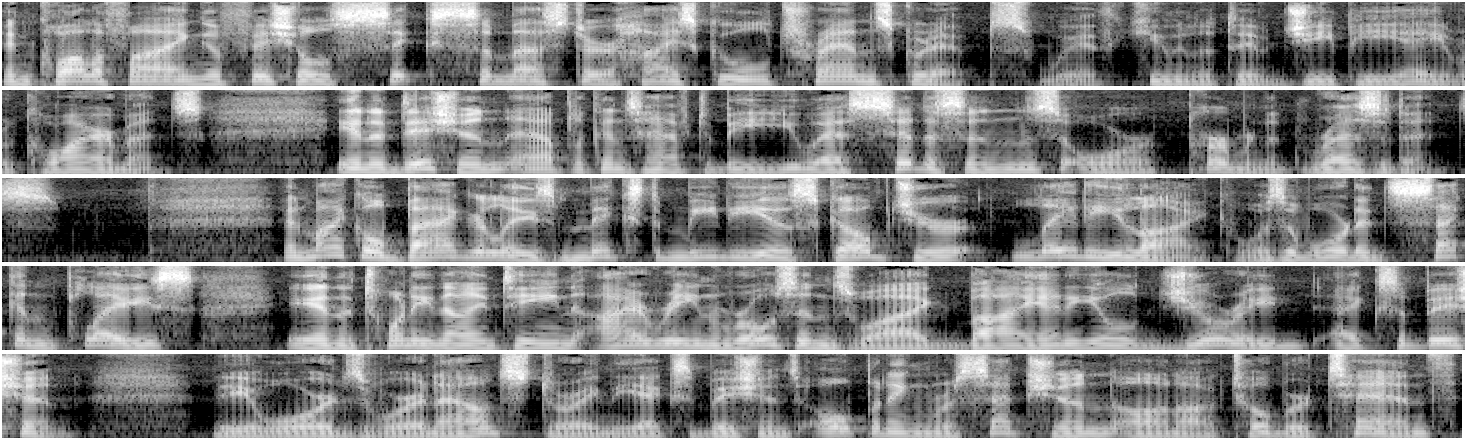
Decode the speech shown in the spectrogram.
and qualifying official six semester high school transcripts with cumulative GPA requirements. In addition, applicants have to be US citizens or permanent residents. And Michael Baggerly's mixed media sculpture, Ladylike, was awarded second place in the 2019 Irene Rosenzweig Biennial Juried Exhibition. The awards were announced during the exhibition's opening reception on October 10th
